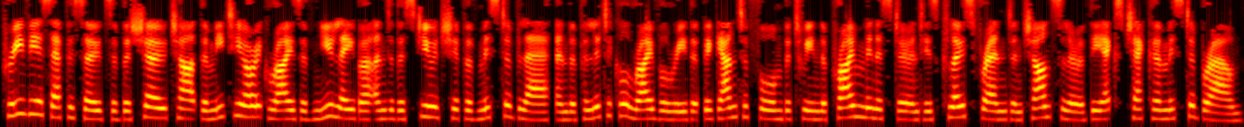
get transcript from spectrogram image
Previous episodes of the show chart the meteoric rise of New Labour under the stewardship of Mr. Blair, and the political rivalry that began to form between the Prime Minister and his close friend and Chancellor of the Exchequer Mr. Brown.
